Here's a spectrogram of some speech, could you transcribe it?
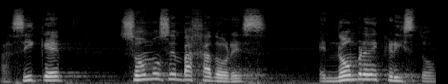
Así que somos embajadores en nombre de Cristo,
